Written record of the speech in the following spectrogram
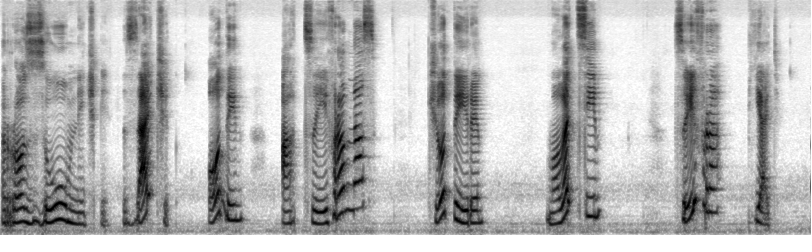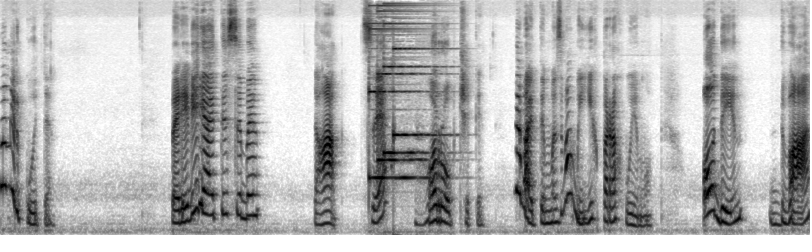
Розумнички. Зайчик один. А цифра в нас чотири. Молодці. Цифра п'ять. Поміркуйте. Перевіряйте себе. Так, це горобчики. Давайте ми з вами їх порахуємо. Один, два,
